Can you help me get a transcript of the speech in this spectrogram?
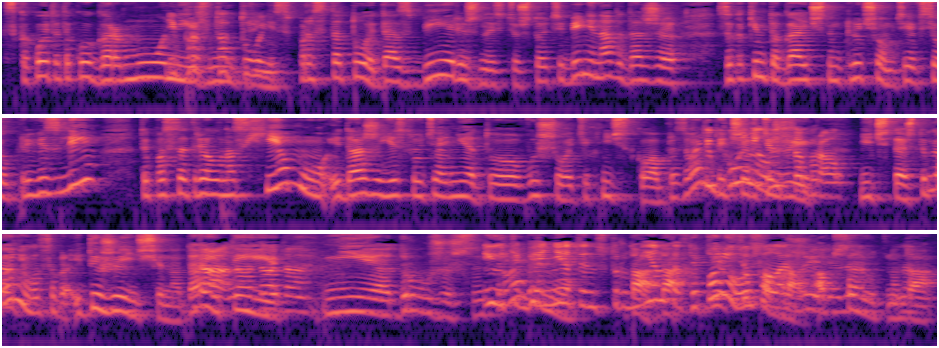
с какой-то такой гармонией И простотой. внутренней, с простотой, да, с бережностью, что тебе не надо даже за каким-то гаечным ключом. Тебе все привезли, ты посмотрел на схему, и даже если у тебя нет э, высшего технического образования, Ты ты, понял и чертежи собрал. не читаешь, ты Да. понял и собрал, и ты женщина, да, Да, и ты да, да, да. не дружишь с И у тебя нет инструментов, да, да, ты понял и собрал, положили, да, абсолютно, да. да.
